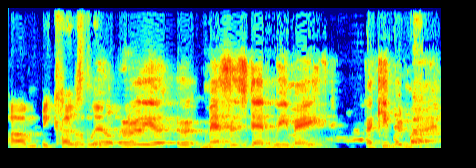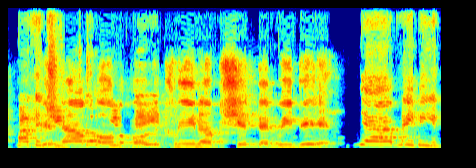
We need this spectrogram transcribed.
um, because well, the, earlier er, messes that we made. Now keep in well, mind, not that you now call upon the clean up shit that we did. Yeah, maybe you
